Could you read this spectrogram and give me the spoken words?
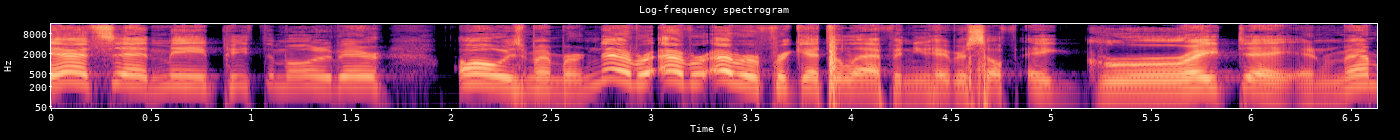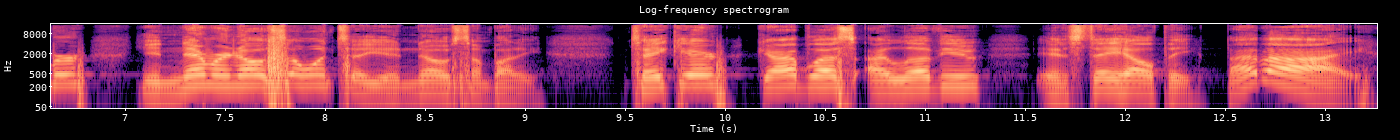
that's it, me, Pete the Motivator. Always remember, never, ever, ever forget to laugh, and you have yourself a great day. And remember, you never know someone till you know somebody. Take care. God bless. I love you, and stay healthy. Bye bye.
